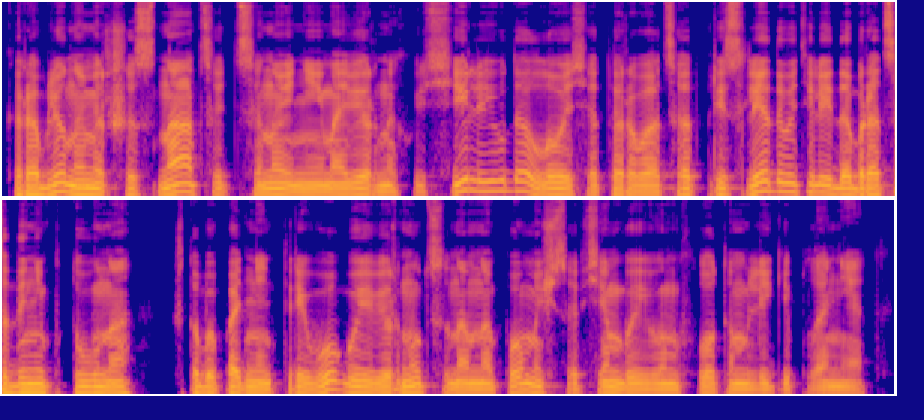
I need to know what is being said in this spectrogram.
Кораблю номер 16 ценой неимоверных усилий удалось оторваться от преследователей и добраться до Нептуна — чтобы поднять тревогу и вернуться нам на помощь со всем боевым флотом Лиги планет.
